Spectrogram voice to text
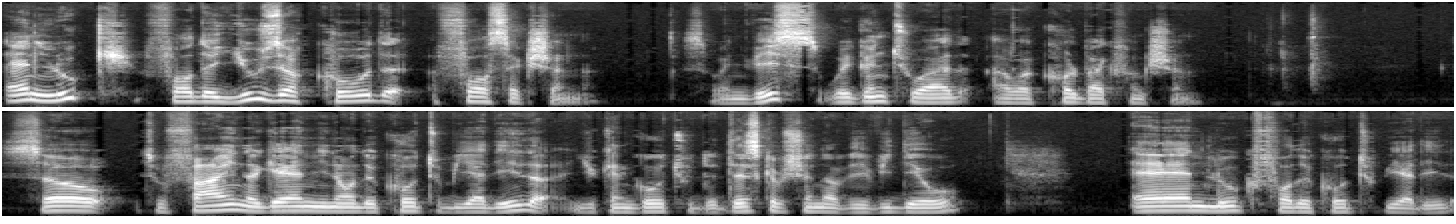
and look for the user code for section. So in this, we're going to add our callback function. So to find again, you know, the code to be added, you can go to the description of the video and look for the code to be added.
